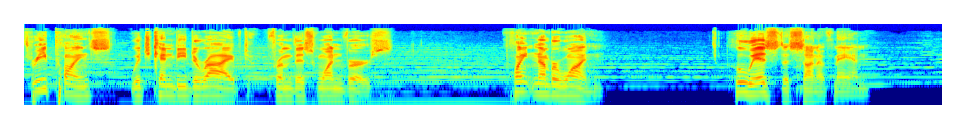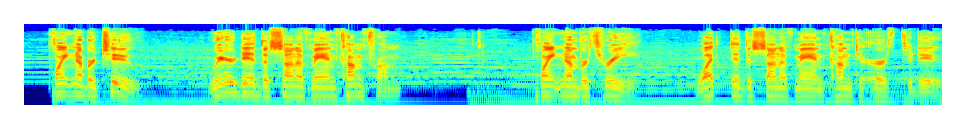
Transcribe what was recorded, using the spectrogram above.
3 points which can be derived from this one verse. Point number 1. Who is the Son of Man? Point number two, where did the Son of Man come from? Point number three, what did the Son of Man come to earth to do?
